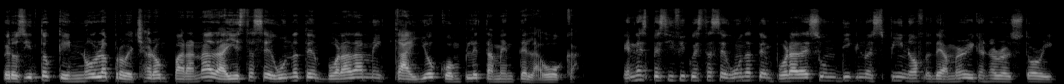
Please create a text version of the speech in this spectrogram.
pero siento que no lo aprovecharon para nada. Y esta segunda temporada me cayó completamente la boca. En específico, esta segunda temporada es un digno spin-off de American Horror Story.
